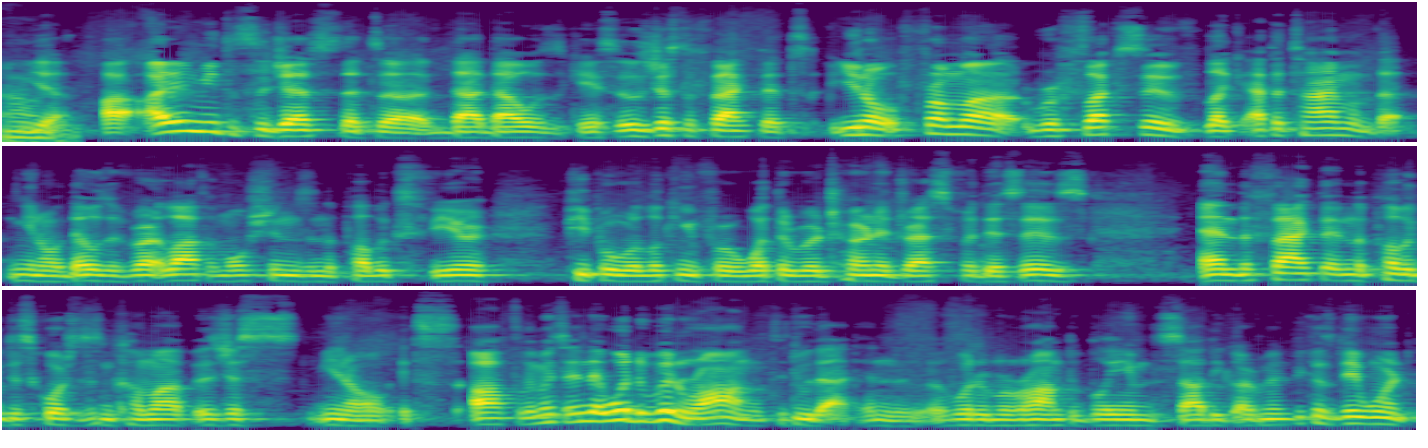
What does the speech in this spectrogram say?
um, yeah, I, I didn't mean to suggest that uh, that that was the case. It was just the fact that you know, from a reflexive, like at the time of that, you know, there was a lot of emotions in the public sphere. People were looking for what the return address for this is, and the fact that in the public discourse it doesn't come up is just you know it's off limits. And it would have been wrong to do that, and it would have been wrong to blame the Saudi government because they weren't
